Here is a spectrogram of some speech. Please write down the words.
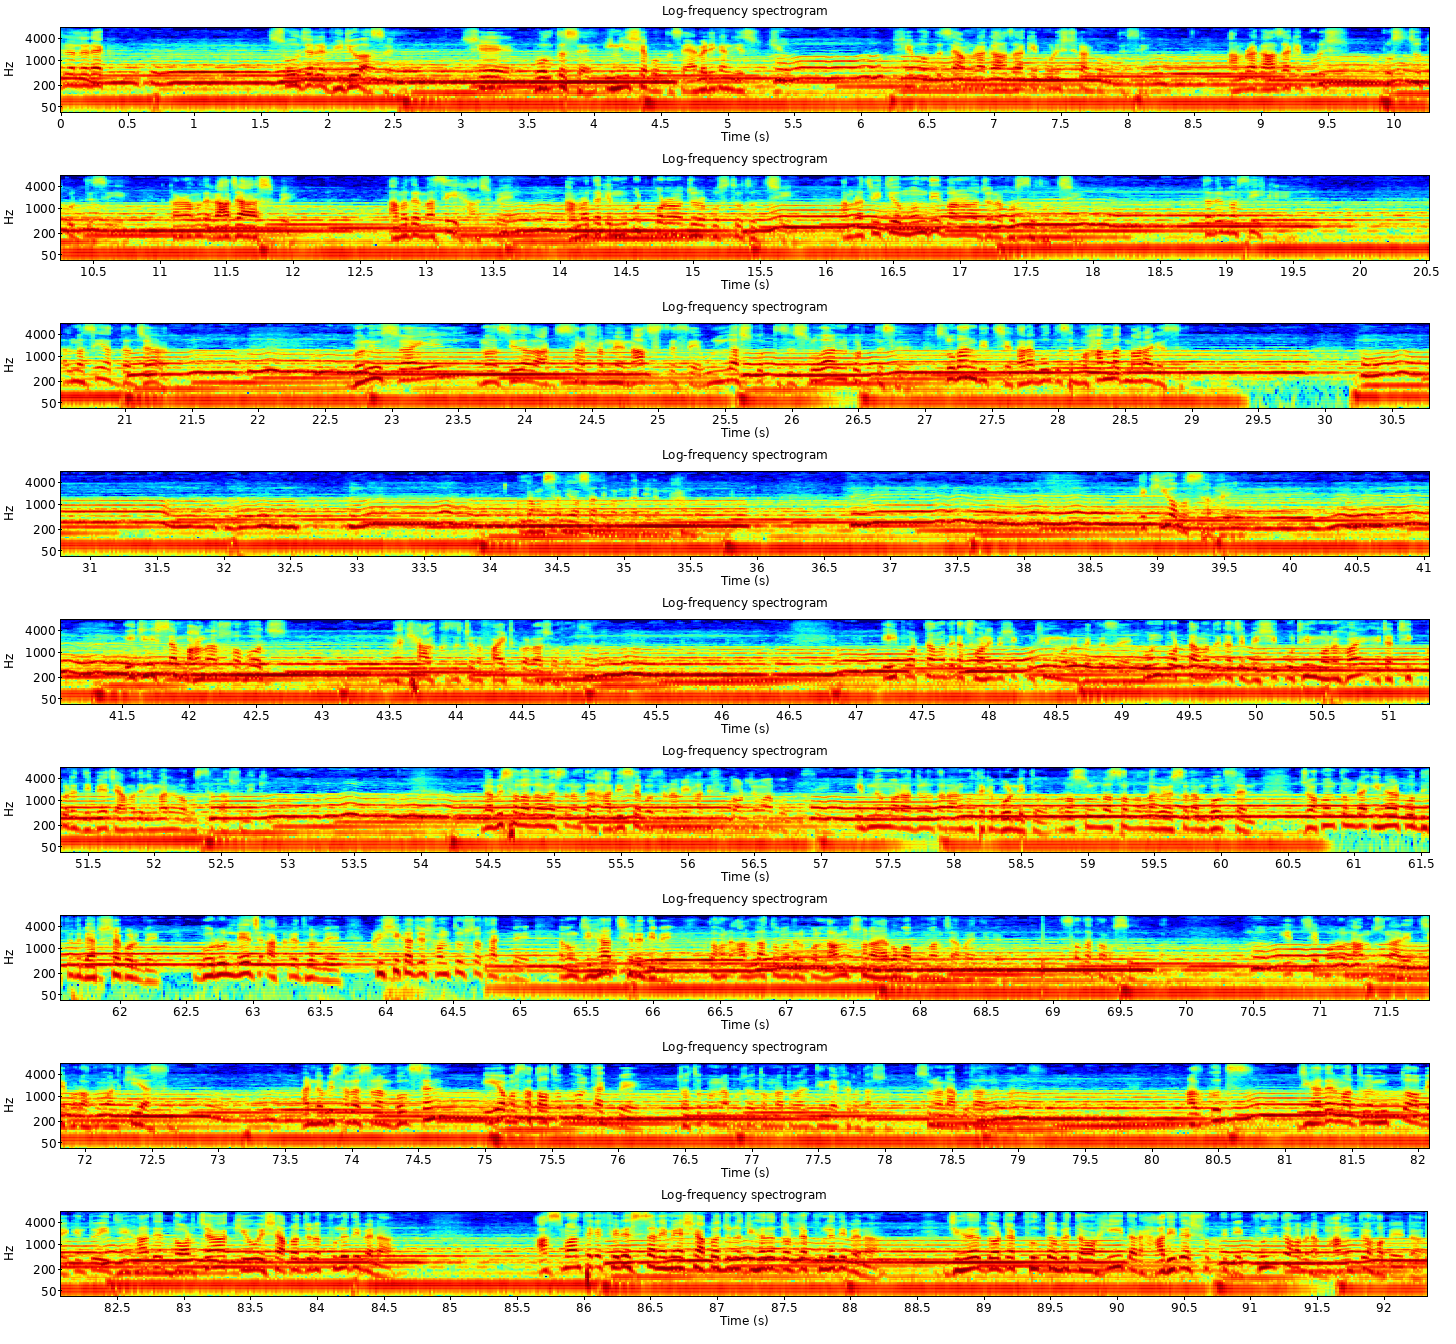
ইসরায়েলের এক সোলজারের ভিডিও আছে। সে বলতেছে, ইংলিশে বলতেছে, আমেরিকান সে বলতেছে, আমরা গাজাকে পরিষ্কার করতেছি। আমরা গাজাকে প্রস্তুত করতেছি, কারণ আমাদের রাজা আসবে, আমাদের মাসিহ আসবে, আমরা তাকে মুকুট পরানোর জন্য প্রস্তুত হচ্ছি, আমরা তৃতীয় মন্দির বানানোর জন্য প্রস্তুত হচ্ছি। তাদের মাসিহকে আল মাসিহ আদ-দাজ্জাল বনি ইসরাইল মসজিদ আল আকসার সামনে নাচতেছে, উল্লাস করতেছে, স্লোগান করতেছে, স্লোগান দিচ্ছে। তারা বলতেছে, মোহাম্মদ মারা গেছে। সাল্লি ওসাল্লাম সাল্লিম আলা মুহাম্মদ কি অবস্থা ভাই? এই জিনিসটা মানা সহজ, নাকি আর কিছুর জন্য ফাইট করা সহজ? এই পথটা আমাদের কাছে অনেক বেশি কঠিন মনে হইতেছে। কোন পথটা আমাদের কাছে বেশি কঠিন মনে হয়, এটা ঠিক করে দিবে যে আমাদের ইমানের অবস্থাটা আসলে কি। নবী আলাইহি সাল্লাম তার হাদিসে বলছেন, আমি হাদিসে তর্জমা বলতেছি ইবনু তাআলা থেকে বর্ণিত। রাসূলুল্লাহ সাল্লাল্লাহু আলাইহি সাল্লাম বলছেন, যখন তোমরা ইনার পদ্ধতিতে ব্যবসা করবে, গরুর লেজ আঁকড়ে ধরবে, কৃষিকাজে সন্তুষ্ট থাকবে এবং জিহাদ ছেড়ে দিবে, তখন আল্লাহ তোমাদের উপর লাঞ্ছনা এবং অপমান চাপাই দিবেন। সাদাকা রাসূলুল্লাহ। এর চেয়ে বড় লাঞ্ছনা আর এর চেয়ে বড় অপমান কি আছে? আর নবী সাল্লাহ সাল্লাম বলছেন, এই অবস্থা ততক্ষণ থাকবে যতক্ষণ না পর্যন্ত তোমরা তোমাদের দিনে ফেরত আসো। সুনান আবু আলকুদস জিহাদের মাধ্যমে মুক্ত হবে, কিন্তু এই জিহাদের দরজা কেউ এসে আপনার জন্য খুলে দিবে না। আসমান থেকে ফেরেস্তা নেমে এসে আপনার জন্য জিহাদের দরজা খুলে দিবে না। জিহাদের দরজা খুলতে হবে তহিদ আর হাদিদের শক্তি দিয়ে। খুলতে হবে না, ভাঙতে হবে এটা।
